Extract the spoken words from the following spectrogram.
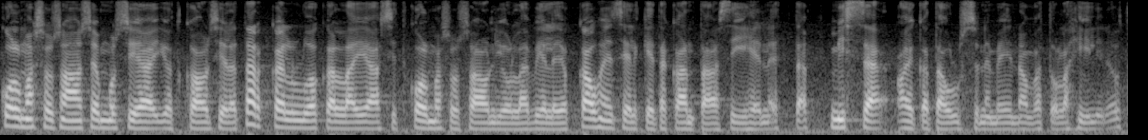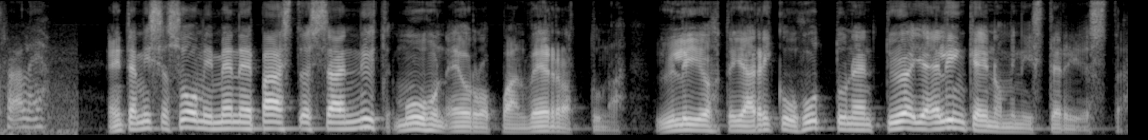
kolmasosa on semmoisia, jotka on siellä tarkkailuluokalla ja sitten kolmasosa on, joilla vielä ei ole kauhean selkeitä kantaa siihen, että missä aikataulussa ne meinaavat olla hiilineutraaleja. Entä missä Suomi menee päästöissään nyt muuhun Eurooppaan verrattuna? Ylijohtaja Riku Huttunen työ- ja elinkeinoministeriöstä.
